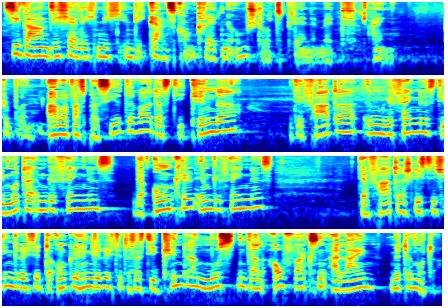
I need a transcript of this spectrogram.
sie waren sicherlich nicht in die ganz konkreten Umsturzpläne mit eingebunden. Aber was passierte war, dass die Kinder, der Vater im Gefängnis, die Mutter im Gefängnis, der Onkel im Gefängnis, der Vater schließlich hingerichtet, der Onkel hingerichtet. Das heißt, die Kinder mussten dann aufwachsen allein mit der Mutter.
